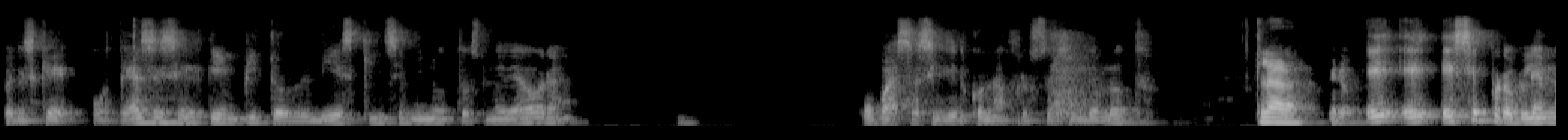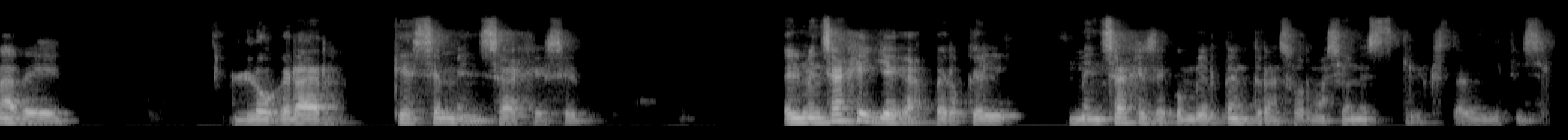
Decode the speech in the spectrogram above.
Pero es que o te haces el tiempito de 10, 15 minutos, media hora, o vas a seguir con la frustración del otro. Claro. Pero e, e, ese problema de lograr que ese mensaje se... El mensaje llega, pero que el mensaje se convierta en transformación es que está bien difícil.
